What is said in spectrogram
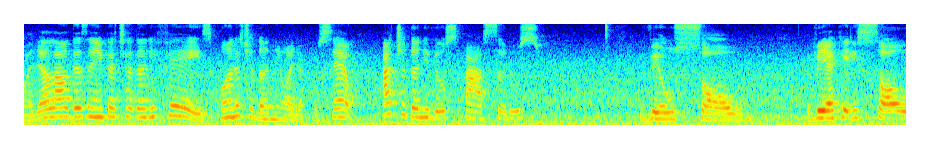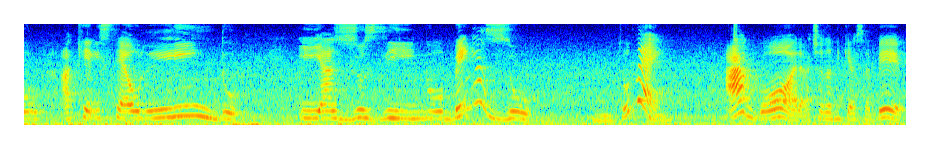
Olha lá o desenho que a tia Dani fez. Quando a tia Dani olha para o céu, a tia Dani vê os pássaros, vê o sol, vê aquele sol, aquele céu lindo e azulzinho, bem azul. Muito bem. Agora, a tia Dani quer saber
